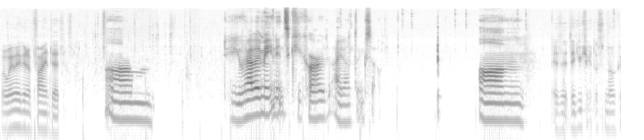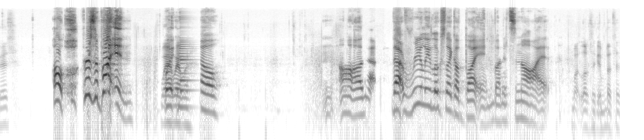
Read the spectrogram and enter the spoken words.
Well, where are we gonna find it? Um, do you have a maintenance key card? I don't think so. Um, Is it? Did you check the smokers? oh, there's a button. Where, Wait, where, no, where? no. Uh, that that really looks like a button, but it's not. What looks like a button?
